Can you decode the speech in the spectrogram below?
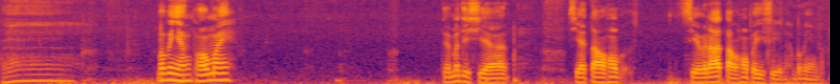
เอ้ยบ่เป็นยังเผาไหมแต่มันสิเสียเสียเตาเฮาเสียเวลาเตาเฮาไปซื่อๆนะบ่เป็นยังครับ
